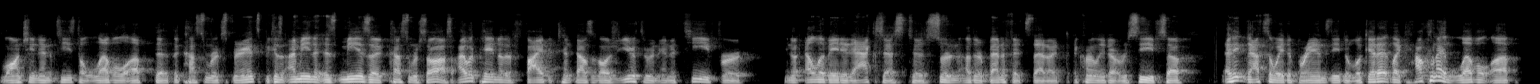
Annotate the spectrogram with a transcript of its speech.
launching NFTs to level up the, the customer experience. Because I mean, as me as a customer House, I would pay another five to ten thousand dollars a year through an NFT for you know elevated access to certain other benefits that I, I currently don't receive. So I think that's the way the brands need to look at it. Like, how can I level up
